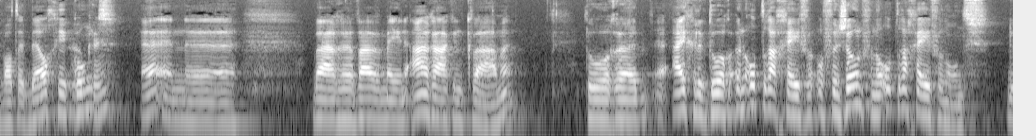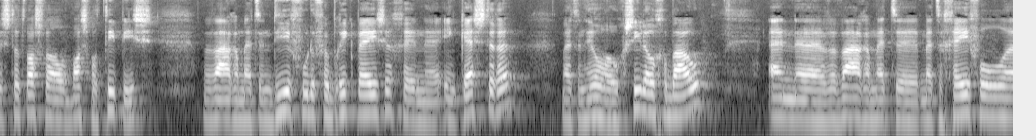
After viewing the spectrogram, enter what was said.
wat uit België komt. Hè, en eh, waar, waar we mee in aanraking kwamen. Door, eigenlijk door een opdrachtgever of een zoon van een opdrachtgever van ons. Dus dat was wel, was wel typisch. We waren met een diervoederfabriek bezig in, in Kesteren. Met een heel hoog silogebouw. En uh, we waren met, uh, met de gevel uh,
